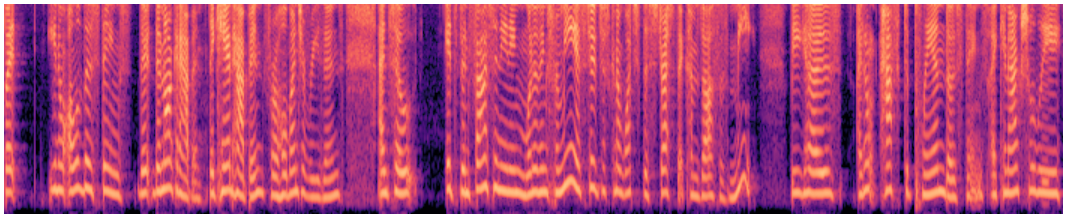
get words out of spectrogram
but you know, all of those things, they're, they're not going to happen. They can't happen for a whole bunch of reasons. And so it's been fascinating. One of the things for me is to just kind of watch the stress that comes off of me because I don't have to plan those things. I can actually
